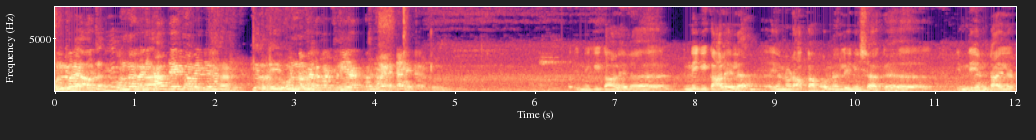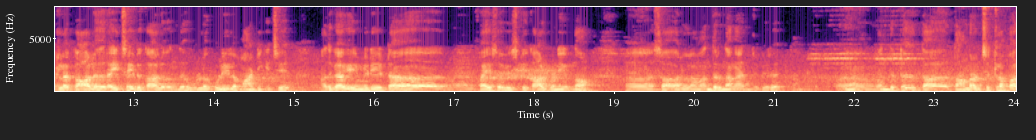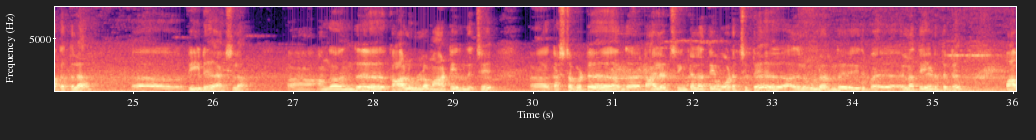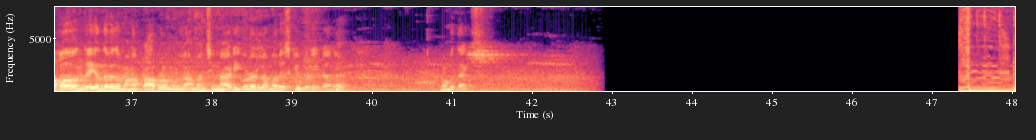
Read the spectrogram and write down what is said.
ஒண்ணுமே. ஒண்ணும் இல்லை நீ கால் தைரியமா வைக்கலாம் கீழே வை, ஒண்ணும் ஒண்ணுமே இல்ல. இல்லை ஃப்ரீயா இருக்கு இன்னைக்கு காலையில் இன்னைக்கு காலையில் என்னோட அக்கா பொண்ணு லினிஷாக்கு இந்தியன் டாய்லெட்டில் கால் ரைட் சைடு கால் வந்து உள்ள குழியில் மாட்டிக்கிச்சு. அதுக்காக இமிடியேட்டாக ஃபயர் சர்வீஸ்க்கு கால் பண்ணியிருந்தோம். சார்லாம் வந்திருந்தாங்க அஞ்சு பேர். வந்துட்டு தா தாம்பரம் சிட்லப்பாக்கத்தில் வீடு ஆக்சுவலாக அங்கே வந்து கால் உள்ளே மாட்டி இருந்துச்சு கஷ்டப்பட்டு அந்த டாய்லெட் சிங்க் எல்லாத்தையும் உடச்சிட்டு அதில் உள்ளேருந்து இது ப எல்லாத்தையும் எடுத்துட்டு பாப்பா வந்து எந்த விதமான ப்ராப்ளமும் இல்லாமல் சின்ன அடி கூட இல்லாமல் ரெஸ்கியூ பண்ணிட்டாங்க. ரொம்ப தேங்க்ஸ்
